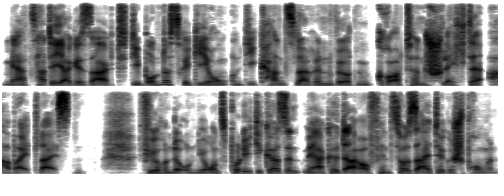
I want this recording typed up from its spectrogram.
Merz hatte ja gesagt, die Bundesregierung und die Kanzlerin würden grottenschlechte Arbeit leisten. Führende Unionspolitiker sind Merkel daraufhin zur Seite gesprungen.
